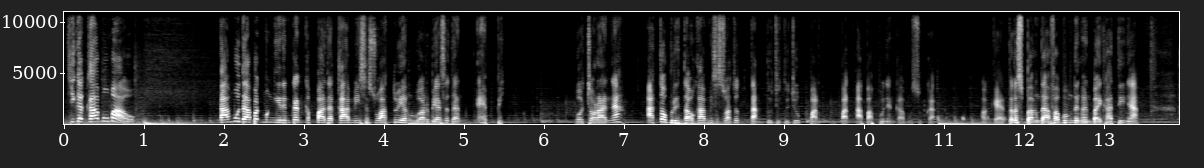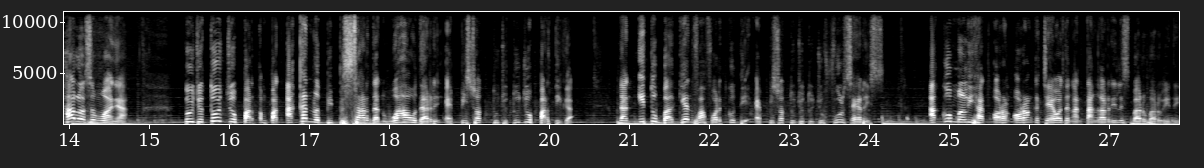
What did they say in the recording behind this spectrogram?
Jika kamu mau, kamu dapat mengirimkan kepada kami sesuatu yang luar biasa dan epic. Bocorannya atau beritahu kami sesuatu tentang 77 part 4 apa pun yang kamu suka. Oke, terus Bang Dava Boom dengan baik hatinya. Halo semuanya. 77 part 4 akan lebih besar dan wow dari episode 77 part 3. Dan itu bagian favoritku di episode 77 full series. Aku melihat orang-orang kecewa dengan tanggal rilis baru-baru ini.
